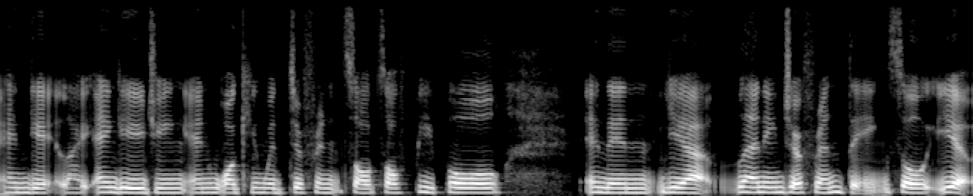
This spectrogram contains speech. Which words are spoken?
and get like engaging and working with different sorts of people, and then yeah, learning different things. So yeah,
